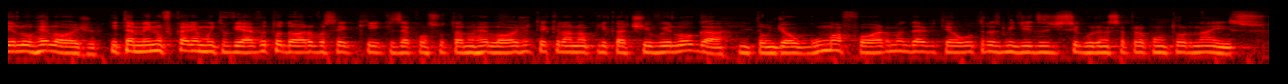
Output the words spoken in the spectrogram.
pelo relógio. E também não ficaria muito viável toda hora você que quiser consultar no relógio ter que ir lá no aplicativo e logar. Então, de alguma forma, deve ter outras medidas de segurança para contornar isso.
